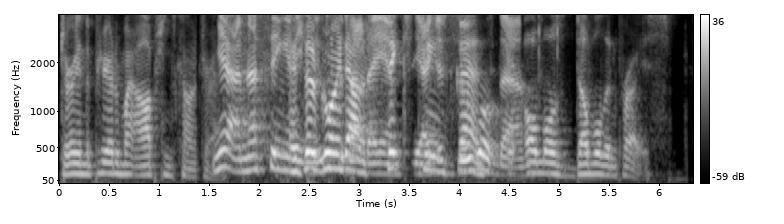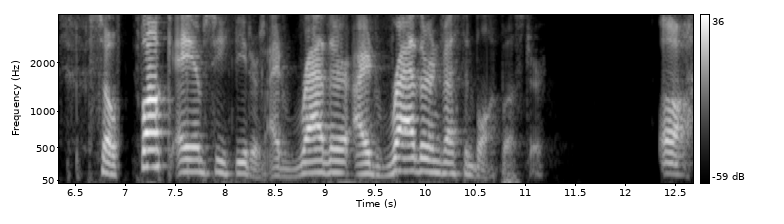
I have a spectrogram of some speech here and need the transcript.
during the period of my options contract. Yeah, I'm not seeing any Instead of going down AMC. 16 cents, it almost doubled in price. So fuck AMC theaters. I'd rather I'd rather invest in Blockbuster. Oh,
